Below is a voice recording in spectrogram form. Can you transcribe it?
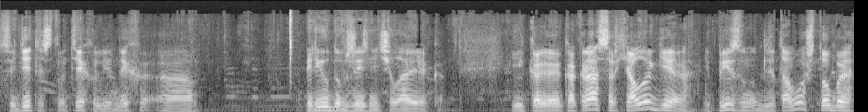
свидетельства тех или иных э, периодов жизни человека. И как, раз археология и призвана для того, чтобы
